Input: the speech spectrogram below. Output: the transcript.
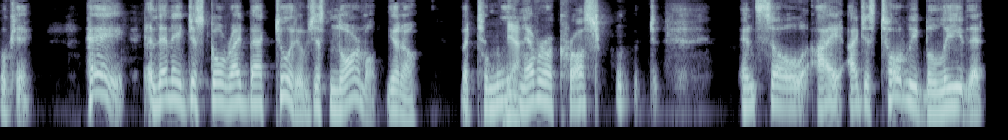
Okay. Hey, and then they just go right back to it. It was just normal, you know, but to me, yeah. never a crossroad. And so I, I just totally believe that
